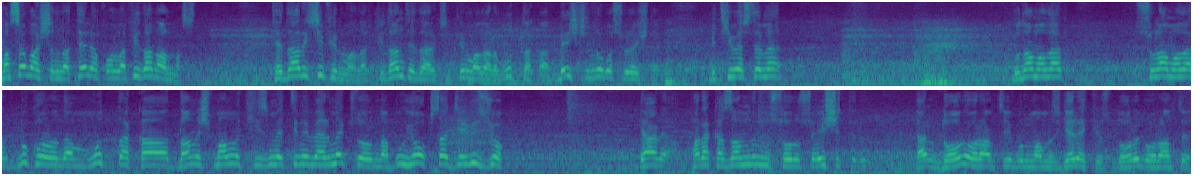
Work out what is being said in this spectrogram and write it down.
Masa başında telefonla fidan almasın. Tedarikçi firmalar, fidan tedarikçi firmaları mutlaka 5 yıllık o süreçte bitki besleme, budamalar, sulamalar bu konuda mutlaka danışmanlık hizmetini vermek zorunda. Bu yoksa ceviz yok. Yani para kazandın mı sorusu eşittir. Yani doğru orantıyı bulmamız gerekiyor. Doğru bir orantı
